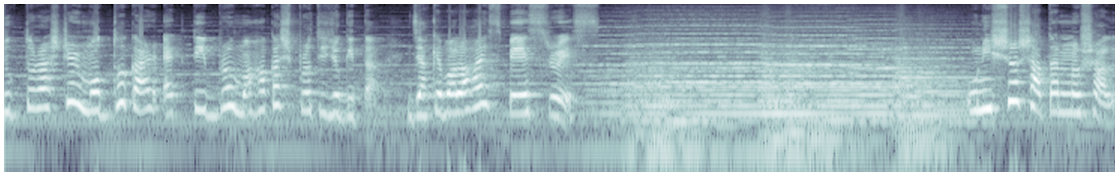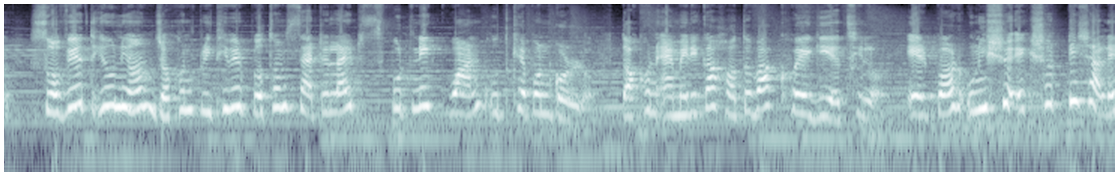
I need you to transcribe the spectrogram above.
যুক্তরাষ্ট্রের মধ্যকার এক তীব্র মহাকাশ প্রতিযোগিতা, যাকে বলা হয় স্পেস রেস। উনিশশো সাতান্ন সাল সোভিয়েত ইউনিয়ন যখন পৃথিবীর প্রথম স্যাটেলাইট স্পুটনিক ওয়ান উৎক্ষেপণ করল, তখন আমেরিকা হতবাক হয়ে গিয়েছিল। এরপর উনিশশো একষট্টি সালে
